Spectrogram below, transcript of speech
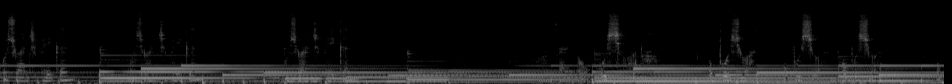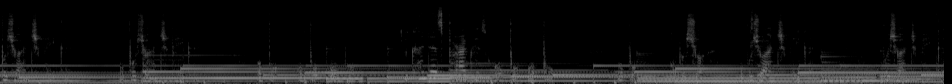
我喜欢吃培根，我喜欢吃培根，我喜欢吃培根。再来一个，我不喜欢啊，我不喜欢，我不喜欢，我不喜欢，我不喜欢吃培根，我不喜欢吃培根，我不，我不，我不。You can just practice 我不，我不，我不，我不喜欢，我不喜欢吃培根，我不喜欢吃培根。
